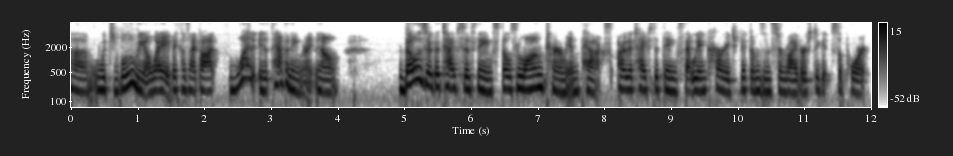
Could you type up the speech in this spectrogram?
um, which blew me away because I thought, what is happening right now? Those are the types of things, those long term impacts are the types of things that we encourage victims and survivors to get support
